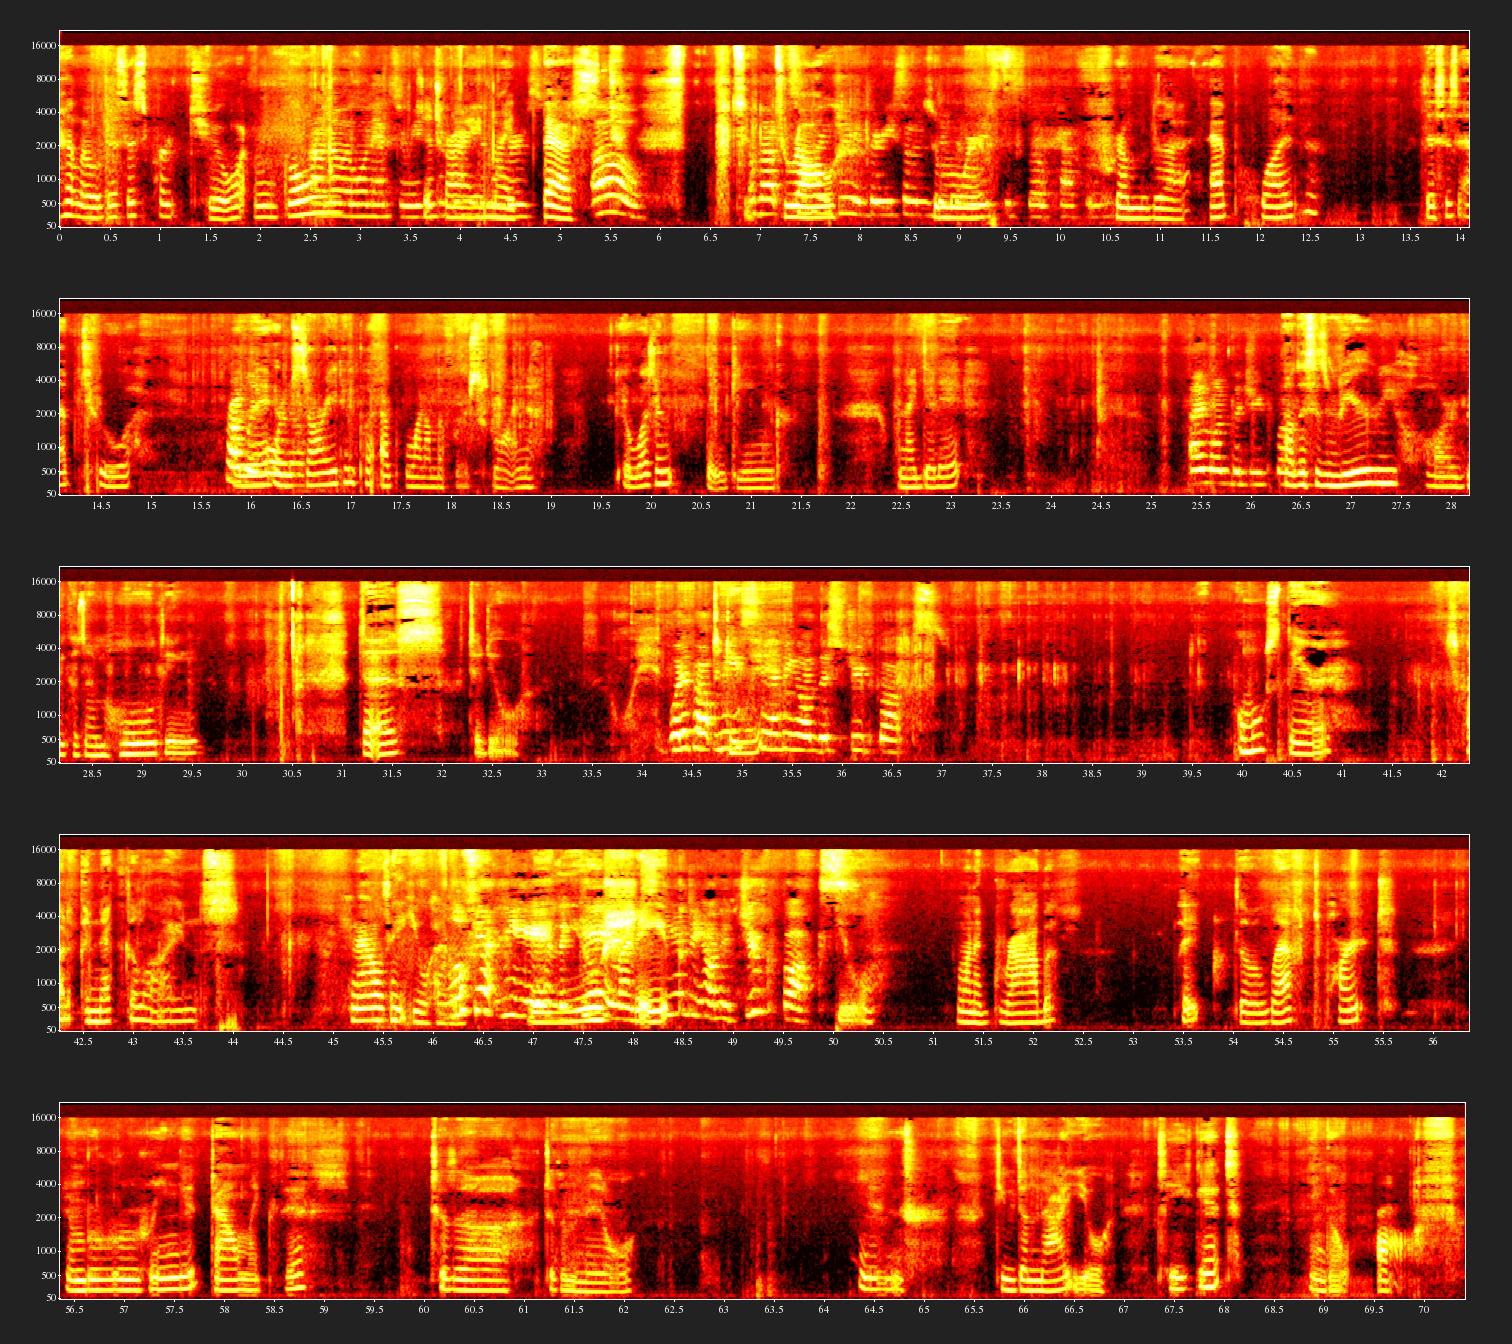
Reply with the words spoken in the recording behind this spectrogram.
Hello, this is part two. I'm Oh going no, won't answer to try my best Oh, to draw some more ways to spell Catherine. from the app one. This is app two. Probably And I'm though. sorry I didn't put app one on the first one. It wasn't thinking when I did it. I'm on the oh, jukebox. Now this is very hard because I'm holding this to do. what about me standing on this jukebox? Almost there. Just gotta connect the lines. Now that you have Look at me in the game. I'm standing on a jukebox. you want to grab like the left part and bring it down like this to the to the middle. And after you've done that, you take it and go off.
